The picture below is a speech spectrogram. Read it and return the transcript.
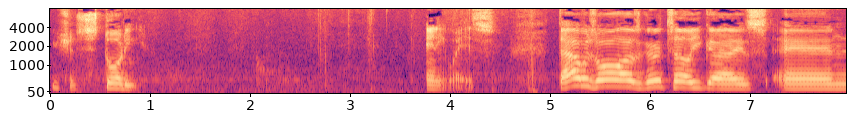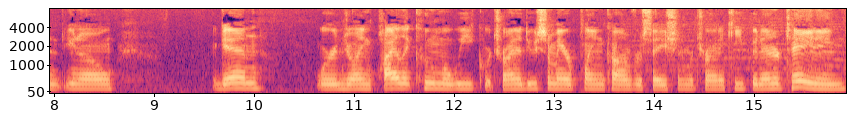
you should study. anyways, that was all I was going to tell you guys. And, you know, again, we're enjoying Pilot Kuma week. We're trying to do some airplane conversation. We're trying to keep it entertaining.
